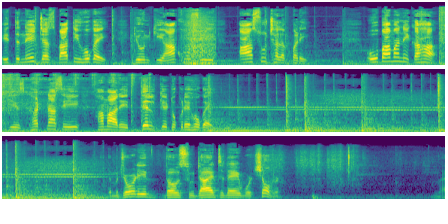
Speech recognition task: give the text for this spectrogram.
इतने जज्बाती हो गए कि उनकी आँखों से आँसू छलक पड़े ओबामा ने कहा कि इस घटना से हमारे दिल के टुकड़े हो गए The majority of those who died today were children. Uh,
